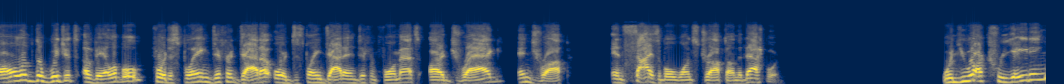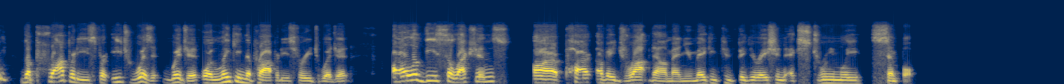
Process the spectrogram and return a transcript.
All of the widgets available for displaying different data or displaying data in different formats are drag and drop and sizable once dropped on the dashboard. When you are creating the properties for each widget or linking the properties for each widget, all of these selections are part of a drop-down menu, making configuration extremely simple.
